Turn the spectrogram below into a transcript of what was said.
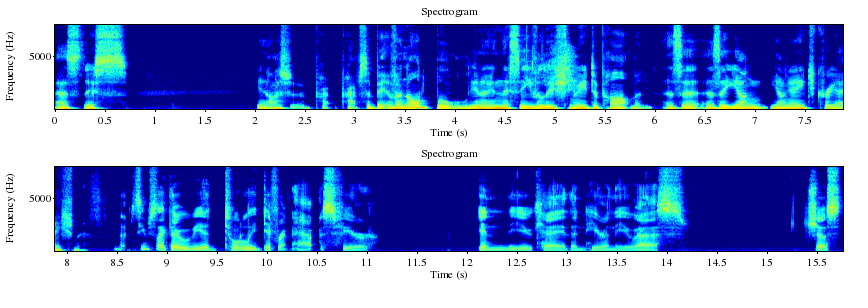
as this. You know, perhaps a bit of an oddball, you know, in this evolutionary department as a as a young young age creationist. It seems like there would be a totally different atmosphere in the UK than here in the US. Just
